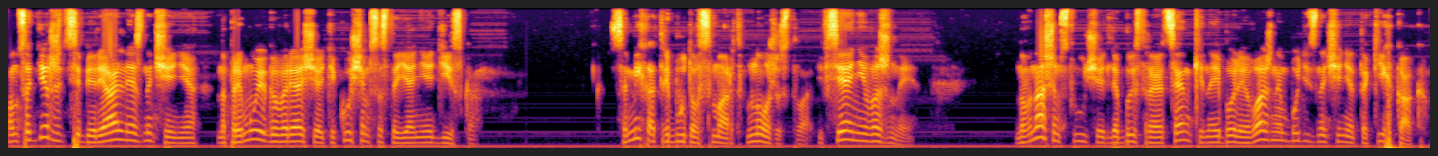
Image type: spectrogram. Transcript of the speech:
Он содержит в себе реальные значения, напрямую говорящие о текущем состоянии диска. Самих атрибутов Smart множество, и все они важны. Но в нашем случае для быстрой оценки наиболее важным будет значение таких как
